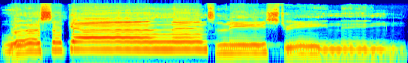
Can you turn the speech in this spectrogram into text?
were so gallantly streaming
